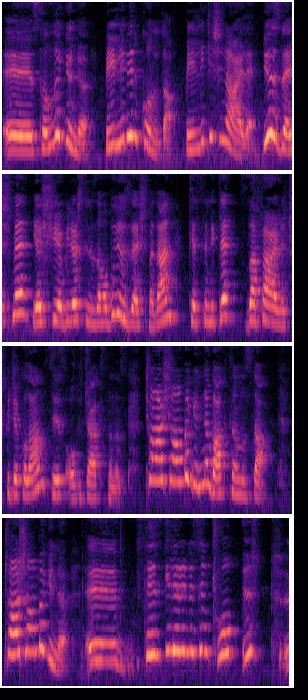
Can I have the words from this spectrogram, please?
e, salı günü belli bir konuda belli kişilerle yüzleşme yaşayabilirsiniz ama bu yüzleşmeden kesinlikle zaferle çıkacak olan siz olacaksınız. Çarşamba gününe baktığımızda çarşamba günü e, sezgilerinizin çok üst e,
